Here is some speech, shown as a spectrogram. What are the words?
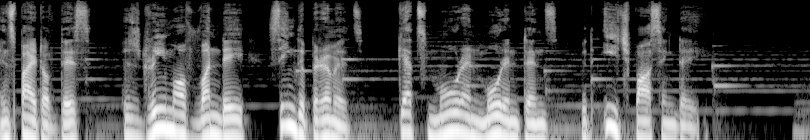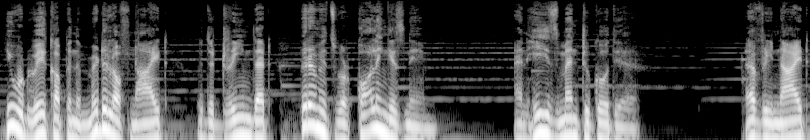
In spite of this, his dream of one day seeing the pyramids gets more and more intense with each passing day. He would wake up in the middle of night with the dream that pyramids were calling his name and he is meant to go there. Every night,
